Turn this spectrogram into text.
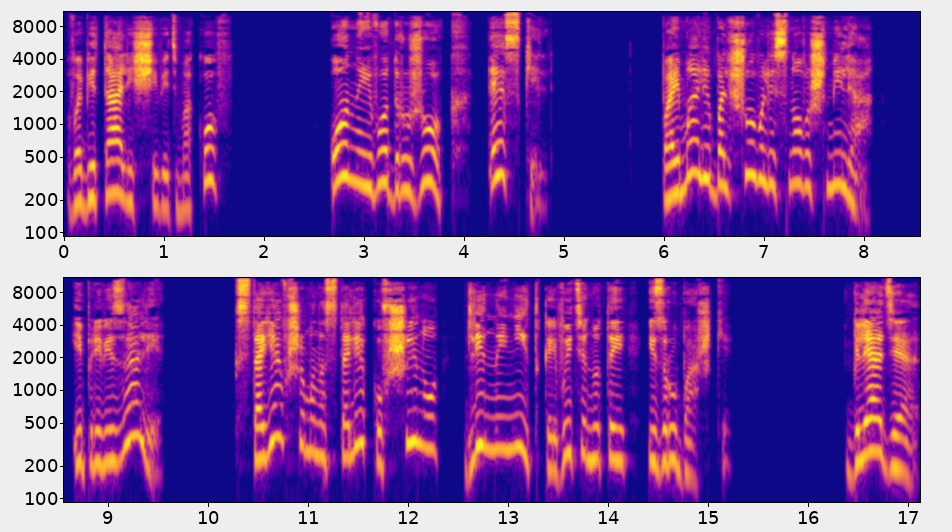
в обиталище ведьмаков, он и его дружок Эскель поймали большого лесного шмеля и привязали к стоявшему на столе кувшину длинной ниткой, вытянутой из рубашки. Глядя,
